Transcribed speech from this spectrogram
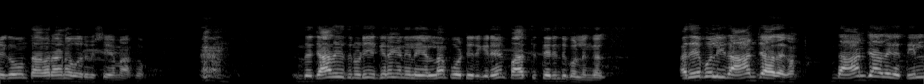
மிகவும் தவறான ஒரு விஷயமாகும். இந்த ஜாதகத்தினுடைய கிரக நிலையெல்லாம் போட்டிருக்கிறேன். பார்த்து தெரிந்து கொள்ளுங்கள். அதே போல் இது ஆண் ஜாதகம். இந்த ஆண் ஜாதகத்தில்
